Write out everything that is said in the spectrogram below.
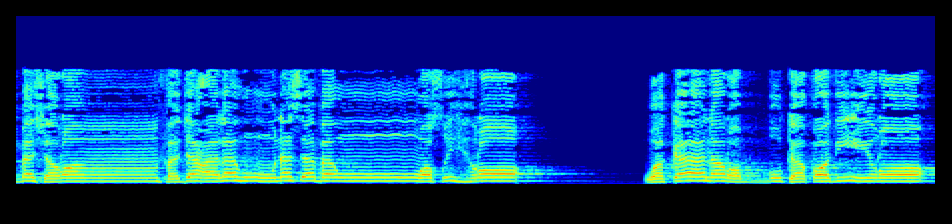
بشرا فجعله نسبا وصهرا. وكان ربك قديرا.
